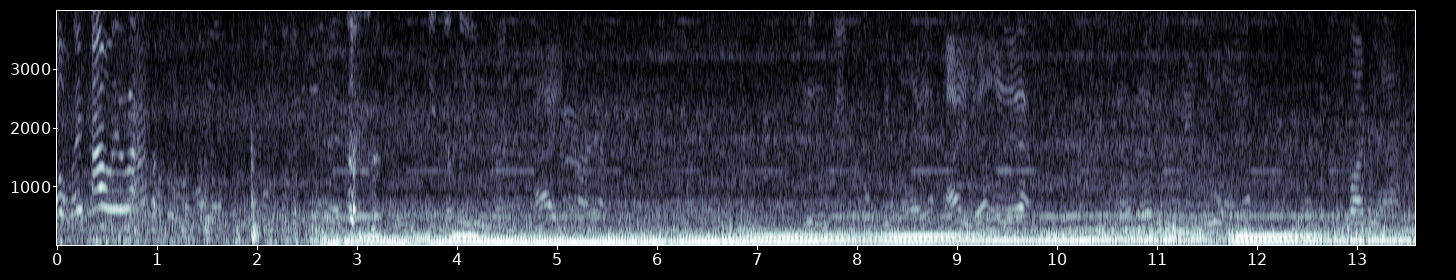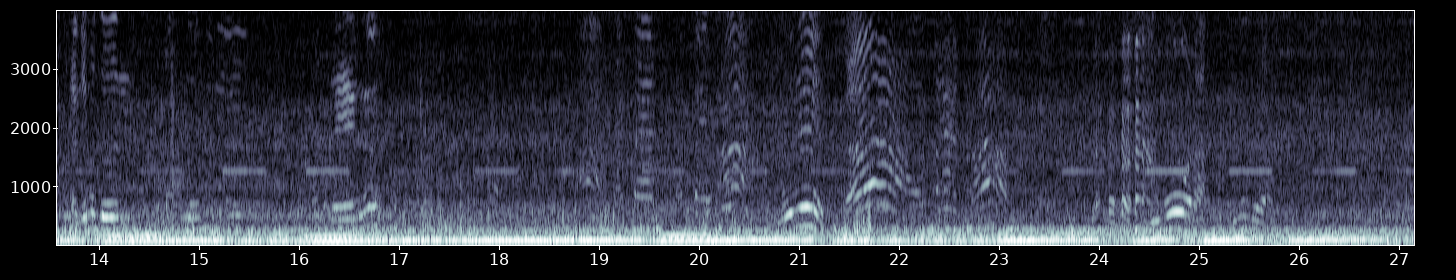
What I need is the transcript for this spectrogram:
ผมไม่เข้าเลยวะ กินก็มีอยู่นะใช่ขึ้นเองลงปิดลอยอะใช่เยอะเลยอะก้อนเนี่ยอันนี้มันเดินเดินแรงนะดูดิจ้าแปดห้าดูโม่น่ะดูโม่น่ะ เอ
